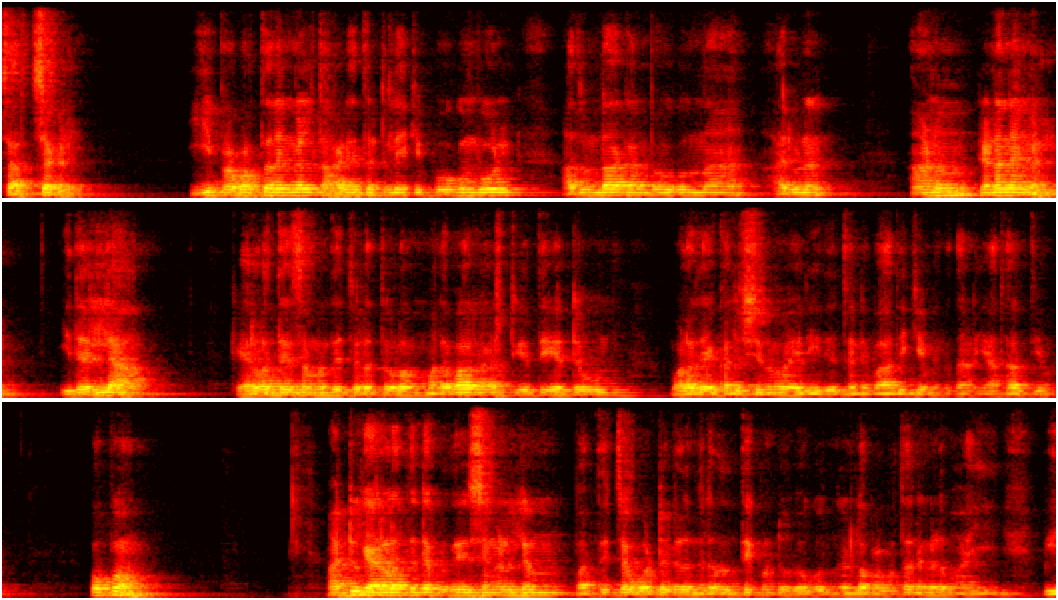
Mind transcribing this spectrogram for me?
ചർച്ചകൾ ഈ പ്രവർത്തനങ്ങൾ താഴെത്തട്ടിലേക്ക് പോകുമ്പോൾ അതുണ്ടാക്കാൻ പോകുന്ന അരുണ അണു അണുഗണനങ്ങൾ ഇതെല്ലാം കേരളത്തെ സംബന്ധിച്ചിടത്തോളം മലബാർ രാഷ്ട്രീയത്തെ ഏറ്റവും വളരെ കലുഷിതമായ രീതിയിൽ തന്നെ ബാധിക്കും എന്നതാണ് യാഥാർത്ഥ്യം. ഒപ്പം മറ്റു കേരളത്തിന്റെ പ്രദേശങ്ങളിലും വർദ്ധിച്ച വോട്ടുകൾ നിലനിർത്തിക്കൊണ്ടുപോകുന്നുള്ള പ്രവർത്തനങ്ങളുമായി ബി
